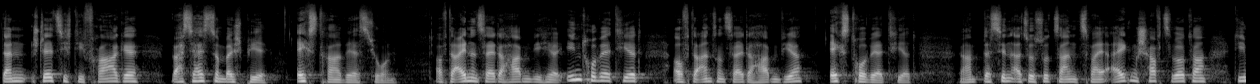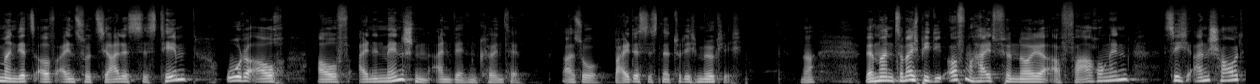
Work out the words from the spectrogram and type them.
dann stellt sich die Frage, was heißt zum Beispiel Extraversion? Auf der einen Seite haben wir hier introvertiert, auf der anderen Seite haben wir extrovertiert. Ja, das sind also sozusagen zwei Eigenschaftswörter, die man jetzt auf ein soziales System oder auch auf einen Menschen anwenden könnte. Also beides ist natürlich möglich. Na, wenn man zum Beispiel die Offenheit für neue Erfahrungen sich anschaut,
